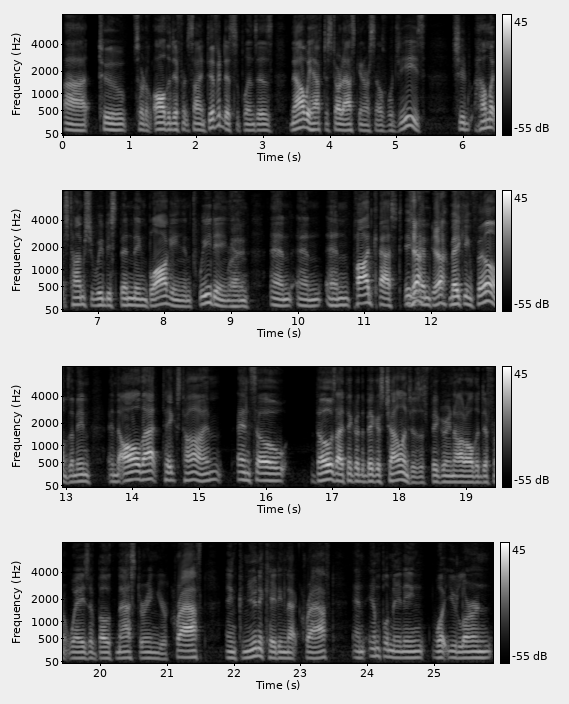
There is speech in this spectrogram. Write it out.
uh, to sort of all the different scientific disciplines, is now we have to start asking ourselves, well, geez, should how much time should we be spending blogging and tweeting right. and and and and podcasting yeah, and yeah. making films? I mean, and all that takes time, and so those I think are the biggest challenges is figuring out all the different ways of both mastering your craft and communicating that craft and implementing what you learn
